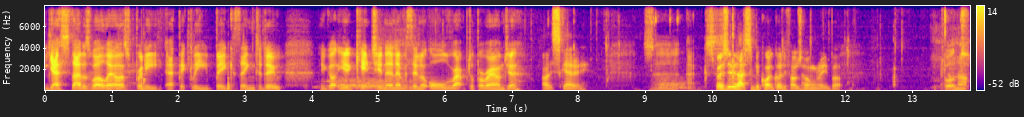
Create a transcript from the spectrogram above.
Yes, that as well. Yeah, that's a pretty epically big thing to do. You got your kitchen and everything all wrapped up around you. Oh, it's scary. Uh, axe, suppose it would actually be quite good if I was hungry, but but not.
